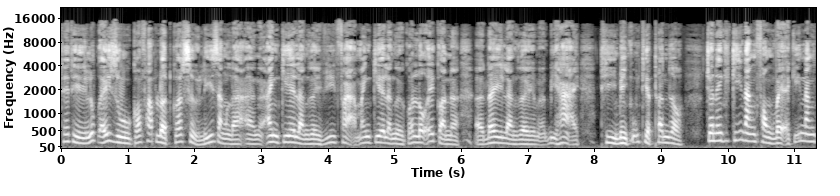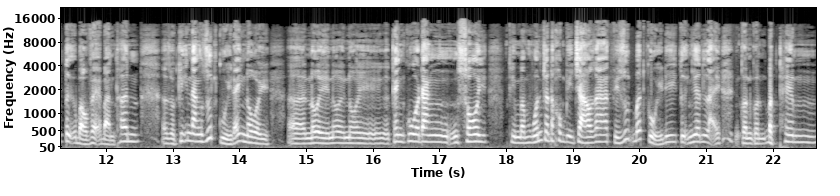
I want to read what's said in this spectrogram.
thế thì lúc ấy dù có pháp luật có xử lý rằng là à, anh kia là người vi phạm, anh kia là người có lỗi, còn à, ở đây là người bị hại, thì mình cũng thiệt thân rồi. Cho nên cái kỹ năng phòng vệ, kỹ năng tự bảo vệ bản thân à, rồi kỹ năng rút củi đánh nồi nồi nồi nồi canh cua đang sôi, thì mà muốn cho nó không bị trào ra thì rút bớt củi đi, tự nhiên lại còn còn bật thêm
